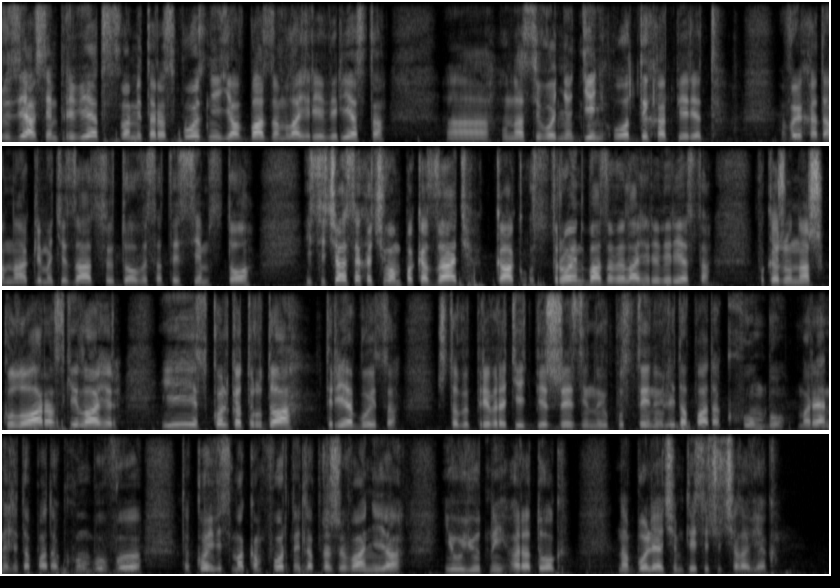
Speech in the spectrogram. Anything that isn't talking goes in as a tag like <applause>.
Друзья, всем привет! С вами Тарас Поздний, я в базовом лагере Эвереста. А, У нас сегодня день отдыха перед выходом на акклиматизацию до высоты 7100. И сейчас я хочу вам показать, как устроен базовый лагерь Эвереста. Покажу наш кулуаровский лагерь и сколько труда требуется, чтобы превратить безжизненную пустыню ледопада Кхумбу, морены ледопада Кхумбу, в такой весьма комфортный для проживания и уютный городок на более чем тысячу человек.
